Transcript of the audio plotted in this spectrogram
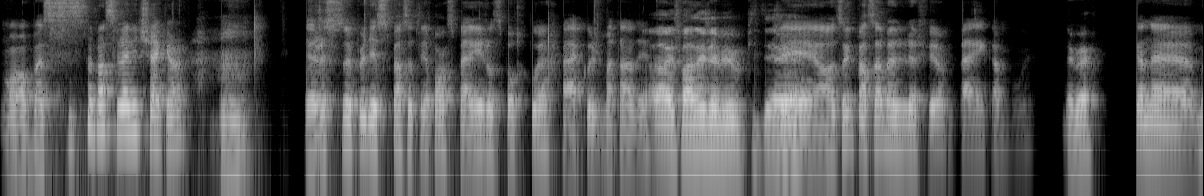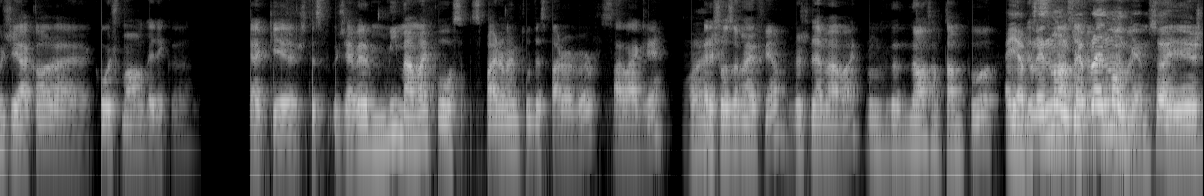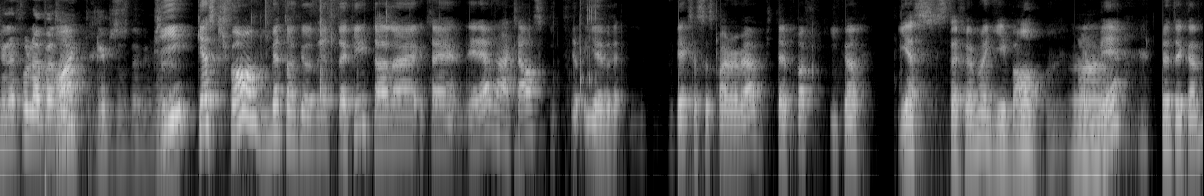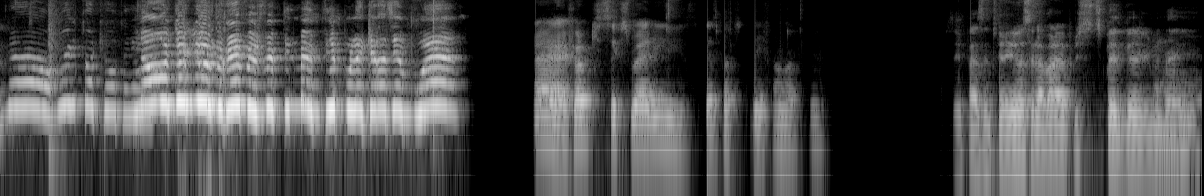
Oh, ben, c'est la vie de chacun. Euh, je suis un peu déçu par cette réponse pareil, je sais pas pourquoi, à quoi je m'attendais. Ah, je pensais que j'avais vu, pis. J'ai- On dirait que personne me le fait, pareil comme moi. De quoi? Quand, euh, moi, j'ai encore un cauchemar de l'école. Quand j'avais mis ma main pour Spider-Man Tour de Spider-Verse, en anglais. Fallait Ouais. choisir un film. Là, je ma main. Là, je dis, non, ça me tente pas. Hey, y a Le plein de monde, y a fait plein de monde qui aime ça, et je connais full la personne Ouais. qui tripe sur ce film. Puis, qu'est-ce qu'ils font? Ils mettent ton code ok? T'as un, t'as un élève dans la classe qui il, a il voulait que ça soit Spider-Man, puis t'as le prof qui est comme, yes, ce film-là, il est bon. On le met. Puis là, t'es comme, non, oui, toi qui as Non, Tokyo Drift, je fais peut-être le même film pour la 40e fois! un film qui sexualise. C'est pas toutes les femmes le film. C'est Fast and Furious, c'est l'affaire la plus stupide que j'ai vue de ma vie.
